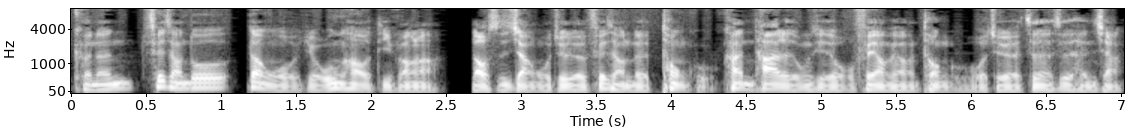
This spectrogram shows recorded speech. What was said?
可能非常多让我有问号的地方啦。老实讲，我觉得非常的痛苦。看他的东西，我非常非常的痛苦。我觉得真的是很想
